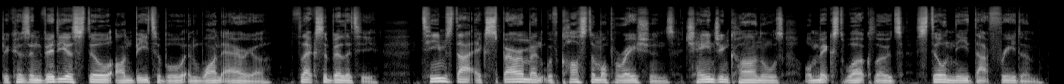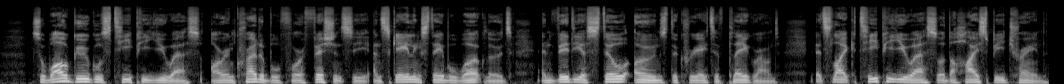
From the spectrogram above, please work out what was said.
Because NVIDIA's still unbeatable in one area flexibility. Teams that experiment with custom operations, changing kernels, or mixed workloads still need that freedom. So while Google's TPUS are incredible for efficiency and scaling stable workloads, NVIDIA still owns the creative playground. It's like TPUS or the high-speed train,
